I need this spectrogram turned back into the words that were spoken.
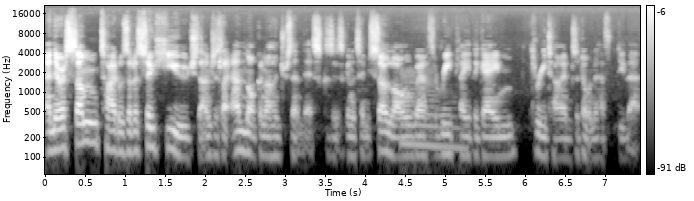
and there are some titles that are so huge that i'm just like i'm not going to 100% this because it's going to take me so long i'm going to have to Mm. replay the game three times i don't want to have to do that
